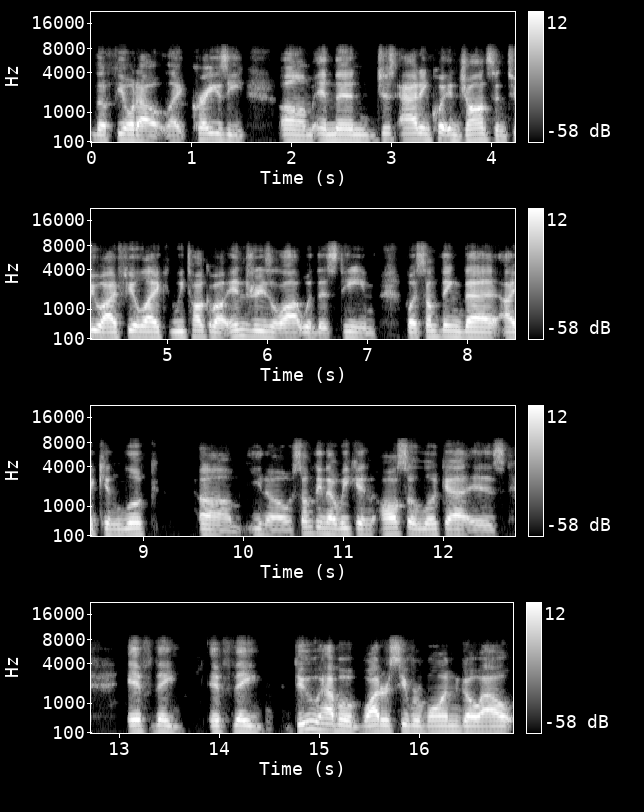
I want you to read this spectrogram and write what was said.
the field out like crazy. Um, and then just adding Quentin Johnston too. I feel like we talk about injuries a lot with this team, but something that I can look, um, you know, something that we can also look at is if they if they do have a wide receiver one go out,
